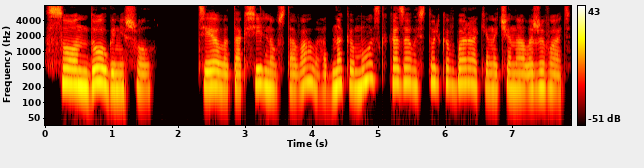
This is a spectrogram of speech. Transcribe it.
Сон долго не шел. Тело так сильно уставало, однако мозг, казалось, только в бараке начинал оживать,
